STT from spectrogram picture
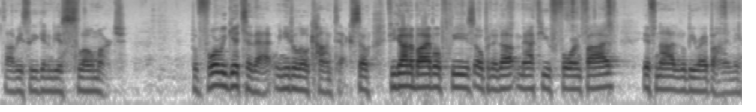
It's obviously going to be a slow march. Before we get to that, we need a little context. So if you got a Bible, please open it up Matthew 4 and 5. If not, it'll be right behind me.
